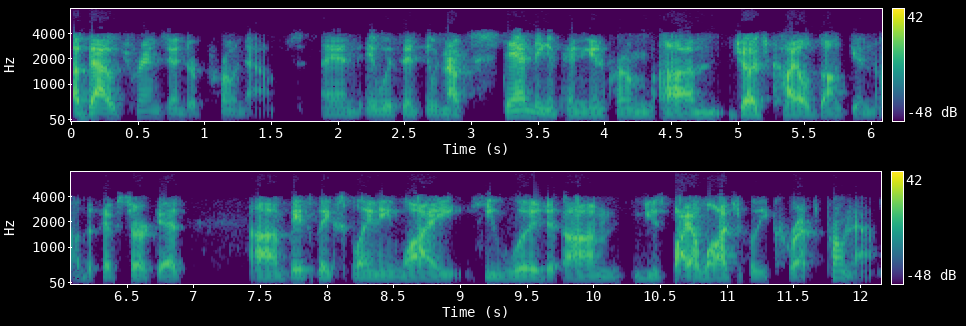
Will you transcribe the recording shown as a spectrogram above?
about transgender pronouns and it was an it was an outstanding opinion from um, Judge Kyle Duncan of the Fifth Circuit, um, basically explaining why he would um, use biologically correct pronouns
